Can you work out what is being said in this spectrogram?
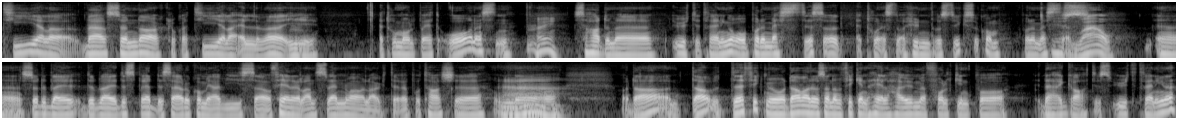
ti, eller hver søndag klokka ti eller elleve i Jeg tror vi holdt på i et år, nesten. Oi. Så hadde vi utetreninger, og på det meste så Jeg tror nesten det var 100 stykk som kom. på det meste. Wow. Eh, så det, ble, det, ble, det spredde seg, og det kom i aviser, og Fedrelandsvenn var og lagde reportasje om det. Og, og da, da, det fikk vi jo, da var det jo sånn at vi fikk en hel haug med folk inn på det her gratis utetreningene.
